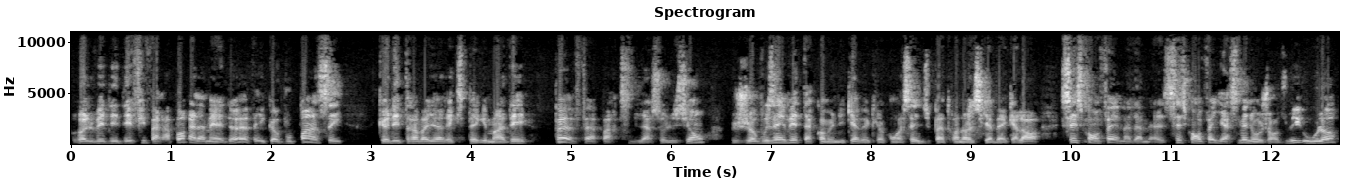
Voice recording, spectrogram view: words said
relever des défis par rapport à la main-d'œuvre et que vous pensez que les travailleurs expérimentés peuvent faire partie de la solution, je vous invite à communiquer avec le Conseil du patronat du Québec. Alors, c'est ce qu'on fait, Madame, c'est ce qu'on fait, Yasmine, aujourd'hui, où là,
